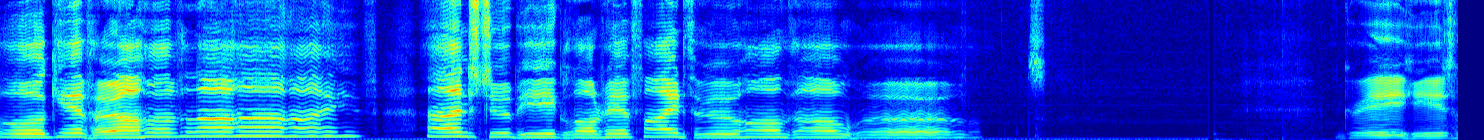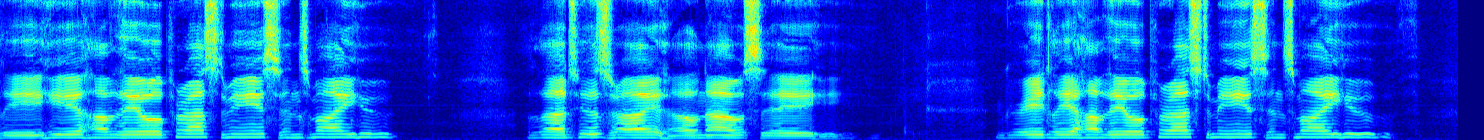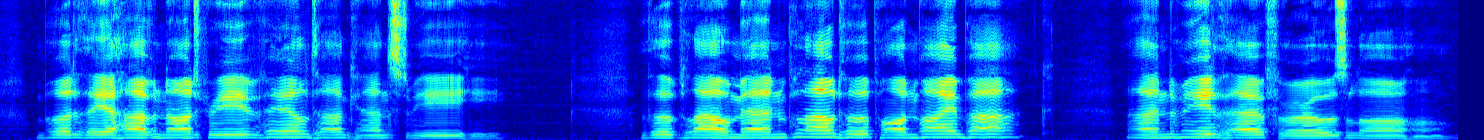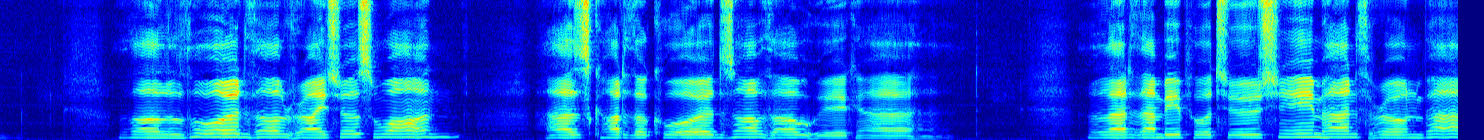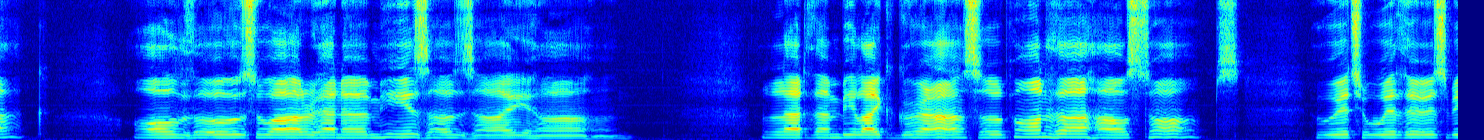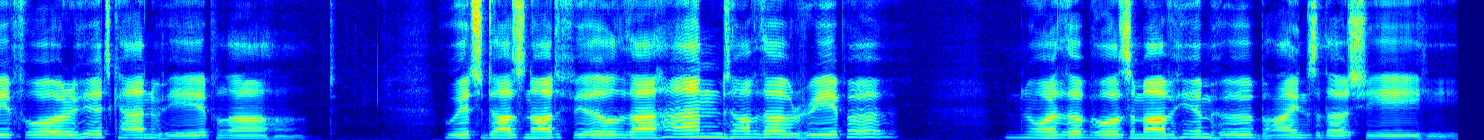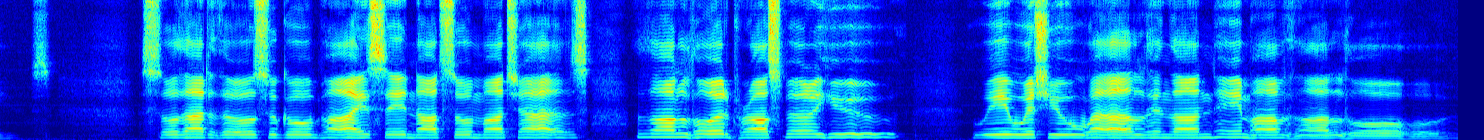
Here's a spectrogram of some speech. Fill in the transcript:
O giver of life, and to be glorified through all the worlds. Greatly have they oppressed me since my youth. Let Israel now say, Greatly have they oppressed me since my youth but they have not prevailed against me. The ploughmen ploughed upon my back, and made their furrows long. The Lord, the righteous one, has cut the cords of the wicked. Let them be put to shame and thrown back all those who are enemies of Zion. Let them be like grass upon the housetops, which withers before it can be plucked, which does not fill the hand of the reaper, nor the bosom of him who binds the sheep so that those who go by say not so much as, The Lord prosper you. We wish you well in the name of the Lord.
